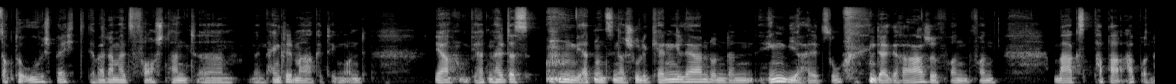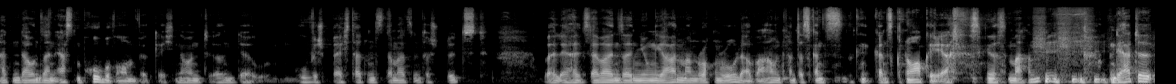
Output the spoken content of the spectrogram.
Dr. Uwe Specht, der war damals Vorstand äh, im Henkel-Marketing und ja, wir hatten halt das, wir hatten uns in der Schule kennengelernt und dann hingen wir halt so in der Garage von, von Marks Papa ab und hatten da unseren ersten Proberaum wirklich. Ne? Und, und der Uwe Specht hat uns damals unterstützt, weil er halt selber in seinen jungen Jahren mal ein Rock'n'Roller war und fand das ganz, ganz knorke, ja, dass wir das machen. und der hatte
